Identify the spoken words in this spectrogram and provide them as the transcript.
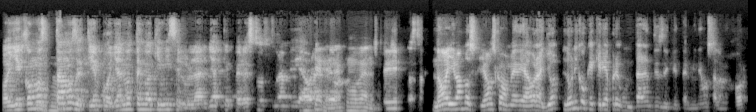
Oye, ¿cómo estamos de tiempo? Ya no tengo aquí mi celular, ya que, pero esto es una media hora. ¿Cómo ven? no, llevamos, llevamos como media hora. Yo lo único que quería preguntar antes de que terminemos a lo mejor,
